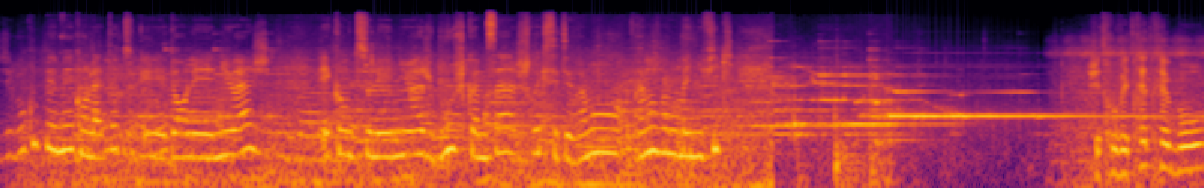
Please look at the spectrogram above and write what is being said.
J'ai beaucoup aimé quand la tête est dans les nuages. Et quand les nuages bougent comme ça, je trouvais que c'était vraiment, vraiment, vraiment magnifique. J'ai trouvé très très beau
